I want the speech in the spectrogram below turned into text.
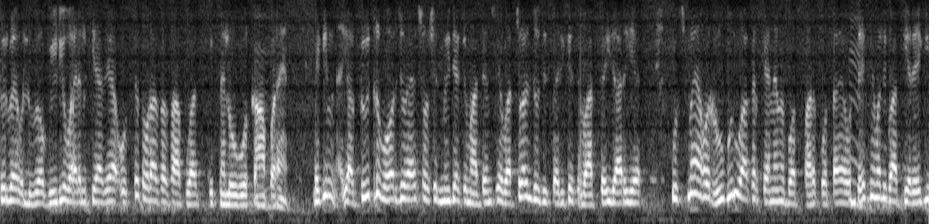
फिर वह वीडियो वायरल किया गया। उससे थोड़ा सा साफ़ हुआ कि कितने लोग और कहाँ पर हैं। लेकिन ट्विटर वॉर जो है सोशल मीडिया के माध्यम से वर्चुअल जो जिस तरीके से बात कही जा रही है उसमें और रूबरू आकर कहने में बहुत फ़र्क होता है और हम्म। देखने वाली बात यह रहेगी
